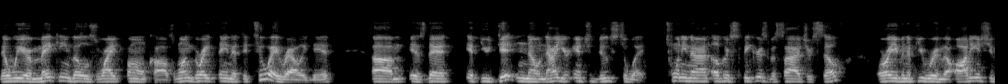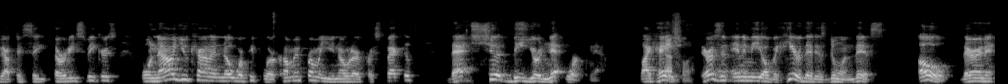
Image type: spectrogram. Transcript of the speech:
that we are making those right phone calls. One great thing that the 2A rally did um, is that if you didn't know, now you're introduced to what 29 other speakers besides yourself, or even if you were in the audience, you got to see 30 speakers. Well, now you kind of know where people are coming from and you know their perspectives. That should be your network now. Like, hey, there's an enemy over here that is doing this. Oh, they're in a,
